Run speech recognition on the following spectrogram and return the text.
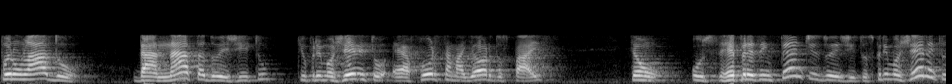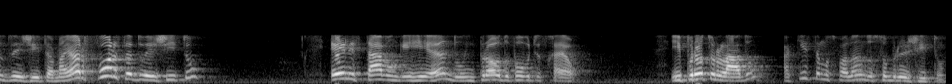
por um lado, da nata do Egito, que o primogênito é a força maior dos pais. Então, os representantes do Egito, os primogênitos do Egito, a maior força do Egito, eles estavam guerreando em prol do povo de Israel. E por outro lado, aqui estamos falando sobre o Egito.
